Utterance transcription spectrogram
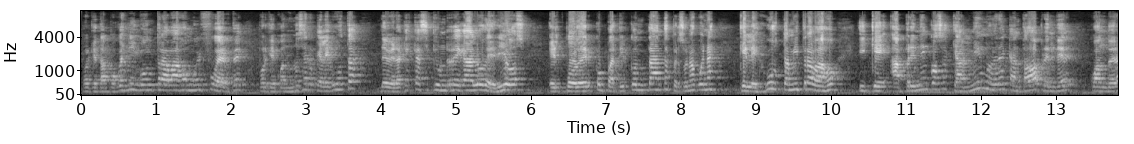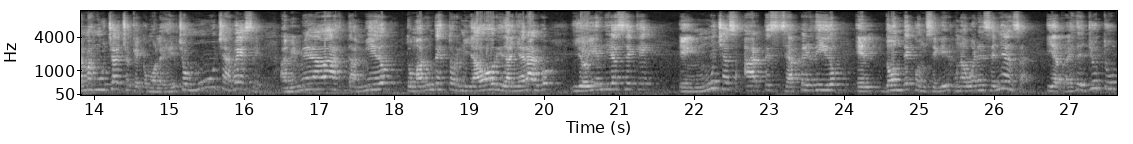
porque tampoco es ningún trabajo muy fuerte, porque cuando uno hace lo que le gusta, de verdad que es casi que un regalo de Dios el poder compartir con tantas personas buenas que les gusta mi trabajo y que aprenden cosas que a mí me hubiera encantado aprender cuando era más muchacho, que como les he dicho muchas veces, a mí me daba hasta miedo tomar un destornillador y dañar algo, y hoy en día sé que en muchas artes se ha perdido el don de conseguir una buena enseñanza y a través de YouTube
